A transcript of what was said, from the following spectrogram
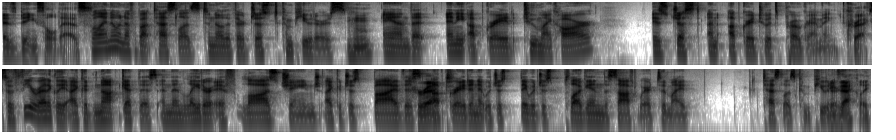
is being sold as. Well, I know enough about Teslas to know that they're just computers hmm and that any upgrade to my car is just an upgrade to its programming. Correct. So theoretically, I could not get this, and then later, if laws change, I could just buy this Correct. upgrade, and it would just they would just plug in the software to my Tesla's computer. Exactly.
